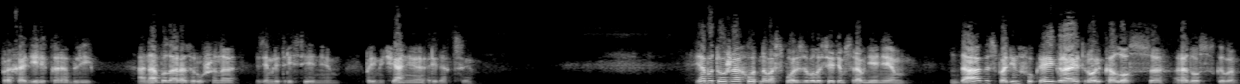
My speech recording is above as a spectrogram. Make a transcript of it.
проходили корабли. Она была разрушена землетрясением. Примечание редакции. Я бы тоже охотно воспользовалась этим сравнением. Да, господин Фуке играет роль колосса Родосского.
